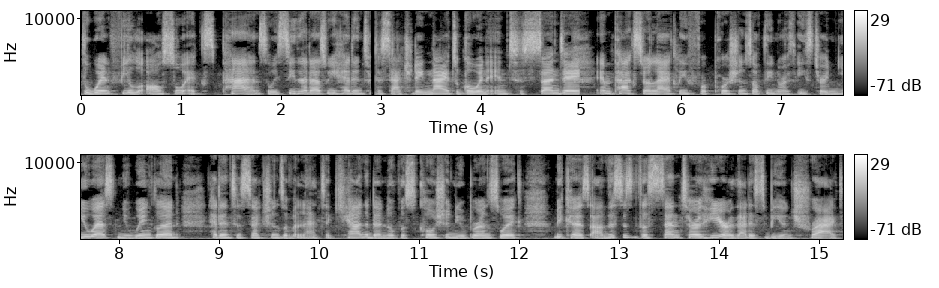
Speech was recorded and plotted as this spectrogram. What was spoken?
the wind field also expands. So we see that as we head into Saturday night, going into Sunday, impacts are likely for portions of the northeastern U.S., New England, head into sections of Atlantic Canada, Nova Scotia, New Brunswick, because uh, this is the center here that is being tracked.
